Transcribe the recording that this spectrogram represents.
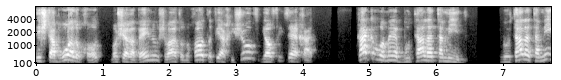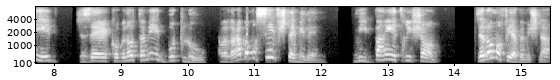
נשתברו הלוחות, משה רבנו, שבעת הלוחות, לפי החישוב, יופי, זה אחד. אחר כך הוא אומר, בוטל התמיד. בוטל התמיד, שזה קורבנות תמיד, בוטלו, אבל הרמב"ם מוסיף שתי מילים, מבית ראשון. זה לא מופיע במשנה.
